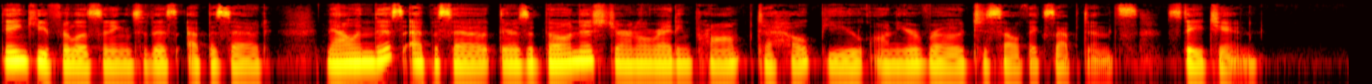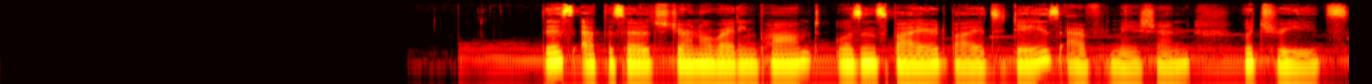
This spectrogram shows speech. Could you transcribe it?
Thank you for listening to this episode. Now, in this episode, there's a bonus journal writing prompt to help you on your road to self acceptance. Stay tuned. This episode's journal writing prompt was inspired by today's affirmation, which reads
